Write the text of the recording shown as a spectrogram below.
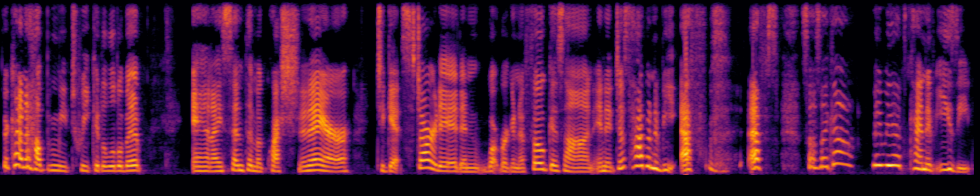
they're kind of helping me tweak it a little bit. And I sent them a questionnaire to get started and what we're going to focus on. And it just happened to be F, F's. So I was like, oh, maybe that's kind of easy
